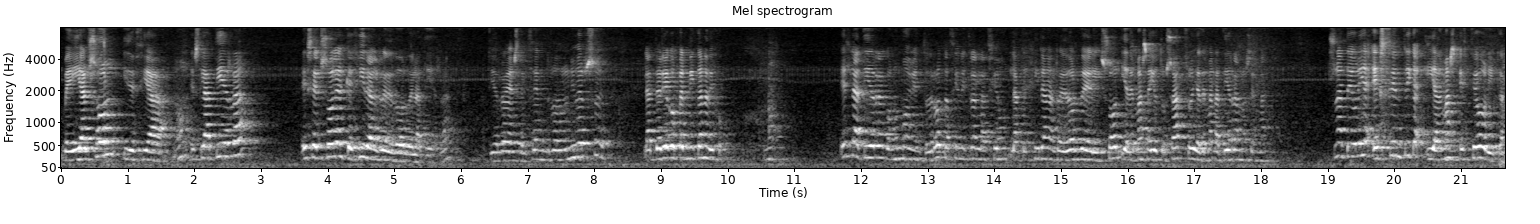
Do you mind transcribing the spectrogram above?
veía el Sol y decía, ¿no? Es la Tierra, es el Sol el que gira alrededor de la Tierra. La Tierra es el centro del universo. La teoría copernicana dijo, no, es la Tierra con un movimiento de rotación y traslación la que gira alrededor del Sol y además hay otros astros y además la Tierra no se más. Es una teoría excéntrica y además es teórica.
